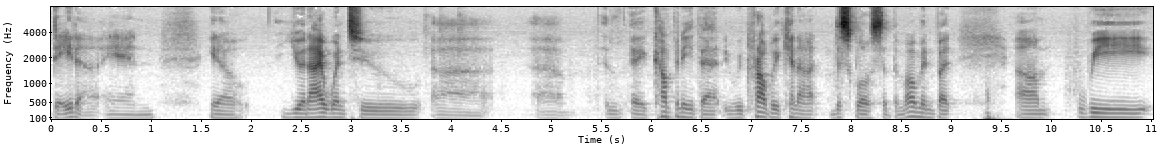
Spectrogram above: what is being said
data, and you know, you and I went to. Uh, uh, a company that we probably cannot disclose at the moment, but um, we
